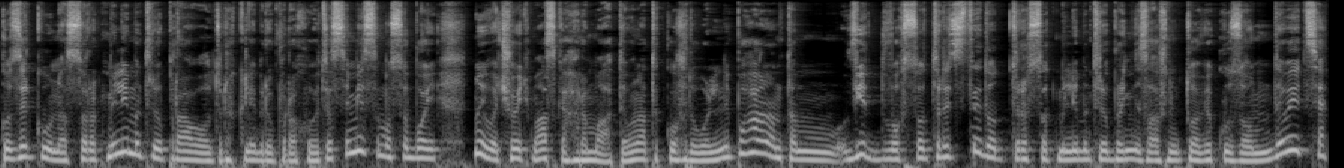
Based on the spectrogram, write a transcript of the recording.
Козирку у нас 40 мм, правого трьох калібрів порахуєте самі само собою. Ну і вочевидь маска гармати. Вона також доволі непогана. Там від 230 до 300 мм броні, залежно від того, в яку зону дивиться.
